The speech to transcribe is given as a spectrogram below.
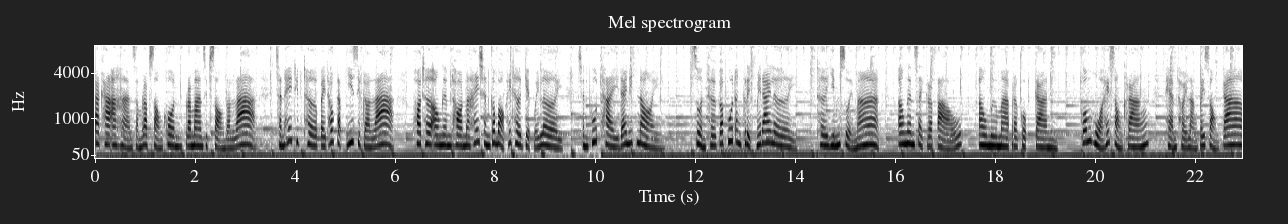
ราคาอาหารสำหรับ2คนประมาณ 12 ดอลลาร์ฉันให้ทิปเธอไปเท่ากับ 20 ดอลลาร์ อเธอเอาเงินทอนมาให้ฉันก็บอกให้เธอเก็บไว้เลย ฉันพูดไทยได้นิดหน่อย ส่วนเธอก็พูดอังกฤษไม่ได้เลย เธอยิ้มสวยมาก เอาเงินใส่กระเป๋า เอามือมาประกบกัน ก้มหัวให้สองครั้ง แถมถอยหลังไปสองก้าว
